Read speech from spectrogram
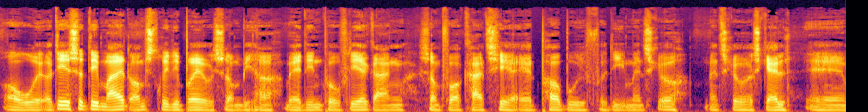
Og, øh, og det er så det meget omstridte brev, som vi har været inde på flere gange, som får karakter af et påbud, fordi man skriver, man skriver skal øh,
